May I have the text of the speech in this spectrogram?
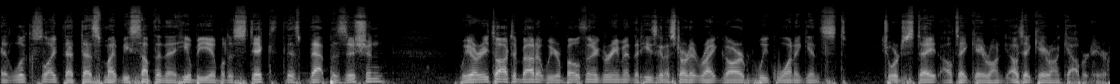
It looks like that this might be something that he'll be able to stick this that position. We already talked about it. We were both in agreement that he's going to start at right guard week one against Georgia State. I'll take K'Rojhn. I'll take K'Rojhn Calvert here.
